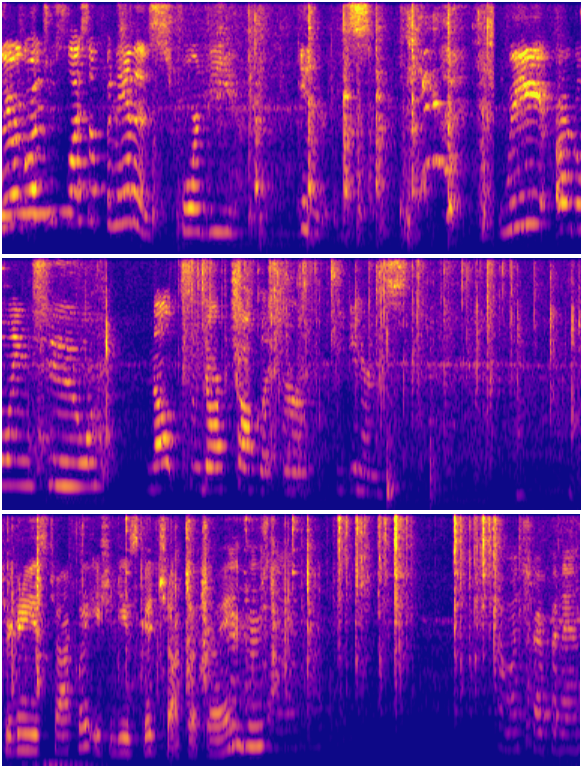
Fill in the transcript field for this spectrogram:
We are going to slice up bananas for the innards. We are going to melt some dark chocolate for the innards. If you're gonna use chocolate, you should use good chocolate, right? Mm-hmm. How much should I put in?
